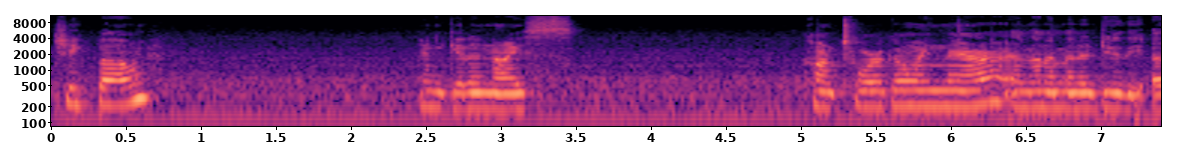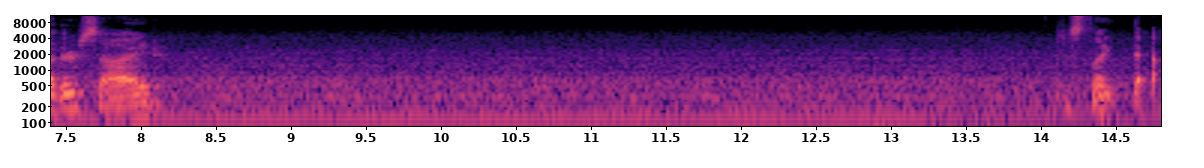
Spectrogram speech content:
cheekbone and get a nice contour going there and then I'm going to do the other side. Just like that.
